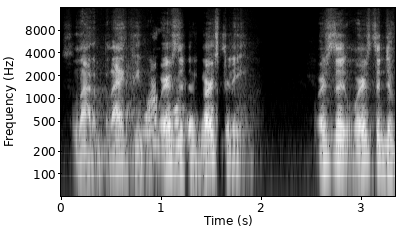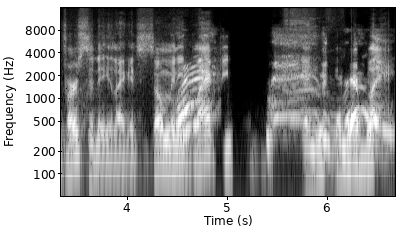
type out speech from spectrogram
it's a lot of black people. Where's the diversity? Where's the where's the diversity? Like it's so many what? black people and, really? and they're black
